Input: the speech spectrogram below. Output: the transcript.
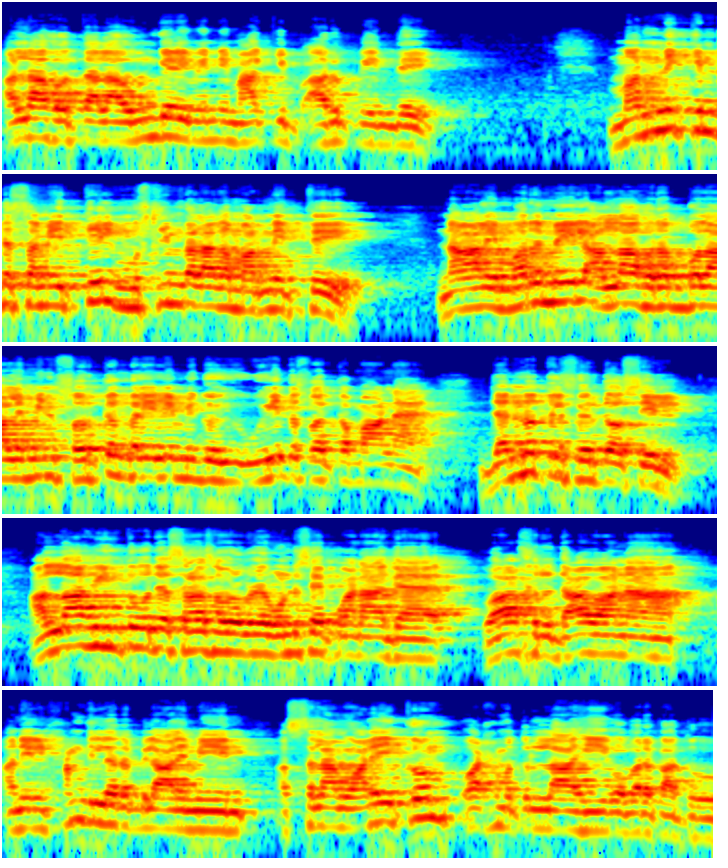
அல்லாஹு தாலா உங்களை எண்ணி மாக்கி அறுப்பிந்து மரணிக்கின்ற சமயத்தில் முஸ்லிம்களாக மரணித்து நாளை மறுமையில் அல்லாஹ் ரப்புல் ஆலமின் சொர்க்கங்களிலே மிக உயர்ந்த சொர்க்கமான ஜன்னத்துல் ஃபிர்தோஸில் அல்லாஹின் தூதர் சலாஸ் அவர்களை ஒன்று சேர்ப்பானாக. வாஹிரு தாவானா அனில் ஹம்தில் ரபில் ஆலமீன். அஸ்லாம் அலைக்கும் வரமத்துல்லாஹி வபரகாத்துஹு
